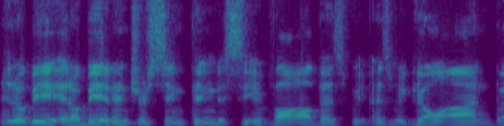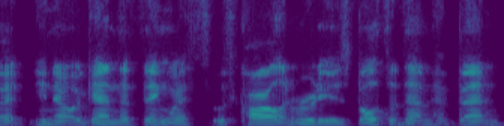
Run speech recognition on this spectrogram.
it'll be it'll be an interesting thing to see evolve as we as we go on. But you know, again, the thing with with Karl and Rudy is both of them have been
